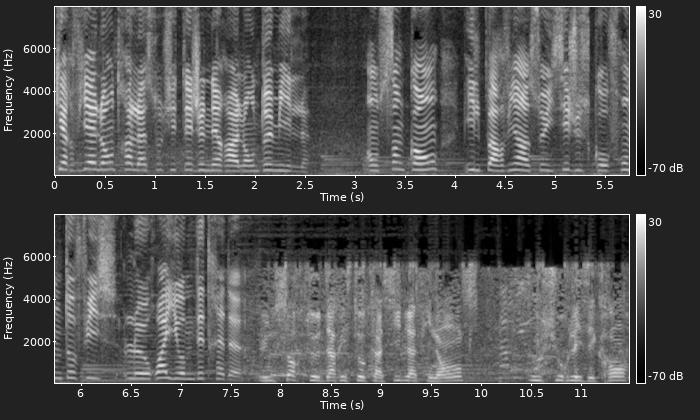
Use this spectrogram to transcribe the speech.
Kerviel entre à la Société Générale en 2000. En 5 ans, il parvient à se hisser jusqu'au front office, le royaume des traders. Une sorte d'aristocratie de la finance où sur les écrans,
